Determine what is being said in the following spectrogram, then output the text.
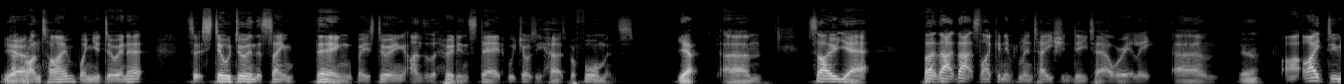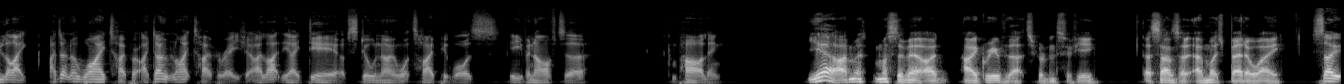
Yeah, at runtime when you're doing it. So it's still doing the same thing, but it's doing it under the hood instead, which obviously hurts performance. Yeah. Um. So yeah, but that that's like an implementation detail, really. Um. Yeah. I, I do like. I don't know why type. I don't like type erasure. I like the idea of still knowing what type it was even after compiling. yeah. I must, must admit, I I agree with that. To be honest with you, that sounds a, a much better way. So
